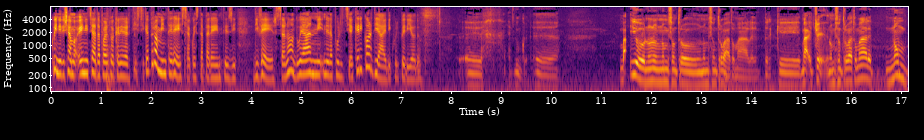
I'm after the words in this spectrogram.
Quindi diciamo è iniziata poi la tua carriera artistica, però mi interessa questa parentesi diversa, no? Due anni nella polizia, che ricordi hai di quel periodo? Eh, dunque, eh, ma io non, non mi sono tro- son trovato male, perché, ma, cioè, non mi sono trovato male, non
